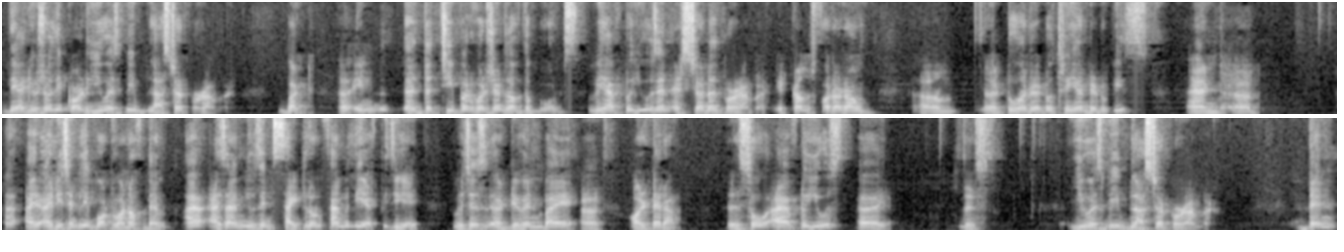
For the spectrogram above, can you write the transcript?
They are usually called USB blaster programmer, but uh, in uh, the cheaper versions of the boards, we have to use an external programmer. It comes for around um, uh, 200 to 300 rupees. And uh, I, I, recently bought one of them I, as I'm using Cyclone family FPGA, which is uh, driven by uh, Altera. so I have to use this USB blaster programmer. Then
